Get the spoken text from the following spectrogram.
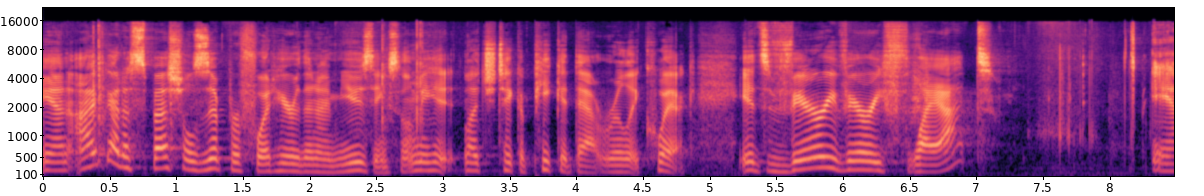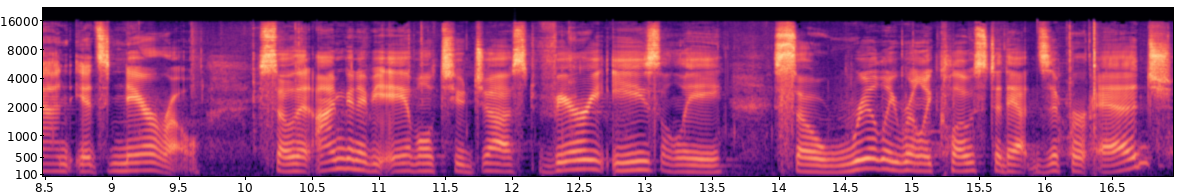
And I've got a special zipper foot here that I'm using, so let me let you take a peek at that really quick. It's very, very flat and it's narrow so that I'm going to be able to just very easily sew really, really close to that zipper edge.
